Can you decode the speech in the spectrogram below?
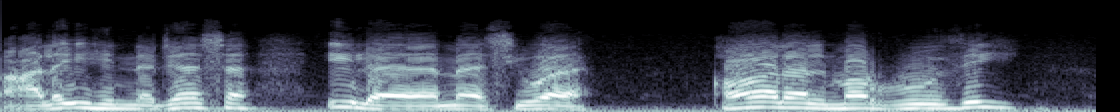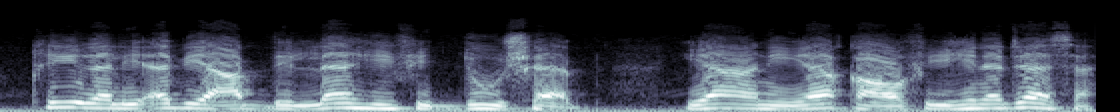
عليه النجاسة إلى ما سواه. قال المروذي قيل لأبي عبد الله في الدوشاب يعني يقع فيه نجاسة.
